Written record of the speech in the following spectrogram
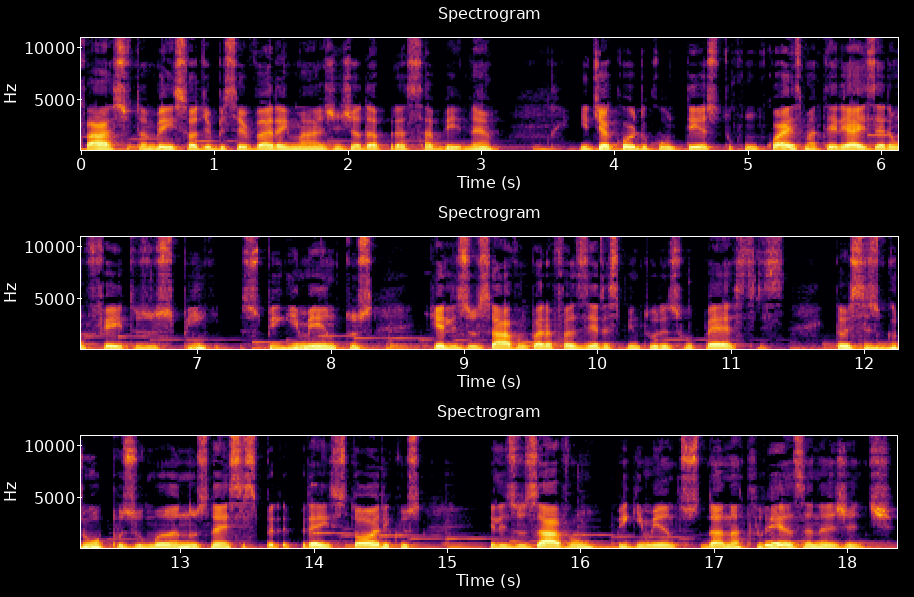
Fácil também, só de observar a imagem já dá para saber, né? E, de acordo com o texto, com quais materiais eram feitos os, os pigmentos que eles usavam para fazer as pinturas rupestres. Então, esses grupos humanos, né, esses pré-históricos, eles usavam pigmentos da natureza, né, gente?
